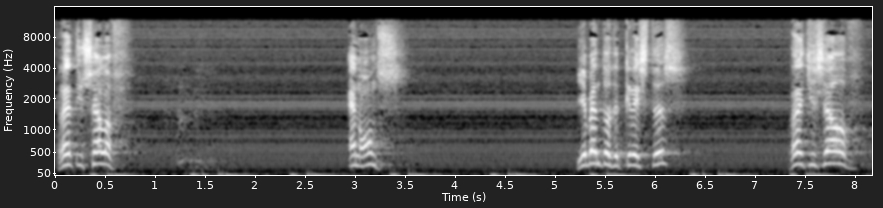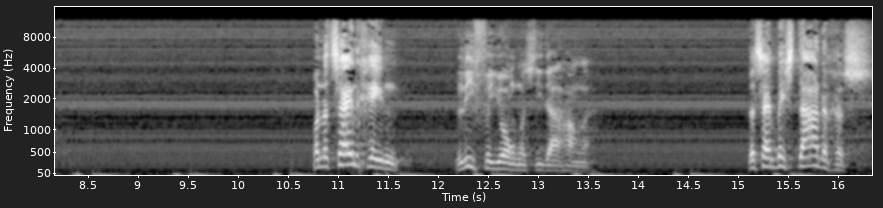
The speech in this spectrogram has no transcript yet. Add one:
Red uzelf. En ons. Je bent toch de Christus? Red jezelf. Want het zijn geen lieve jongens die daar hangen. Dat zijn misdadigers.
